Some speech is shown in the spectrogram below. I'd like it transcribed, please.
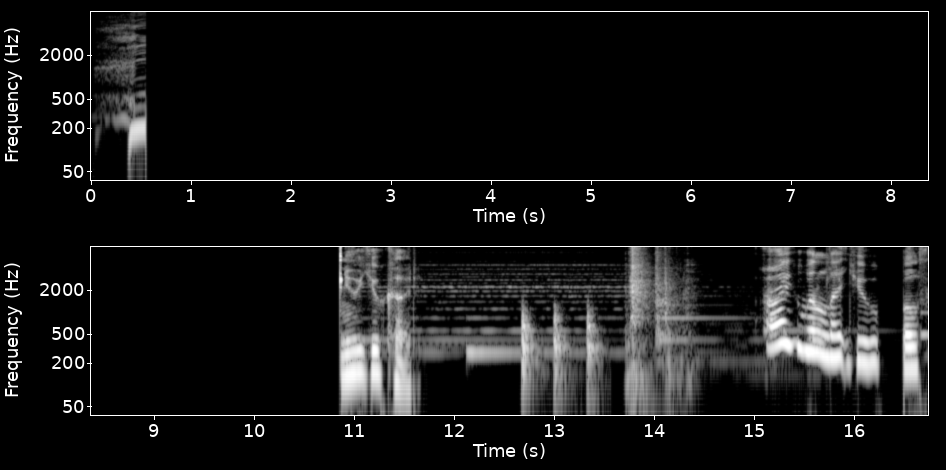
Knew you could. I will let you both.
